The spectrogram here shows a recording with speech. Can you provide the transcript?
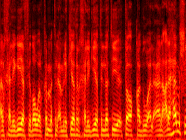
الخليجية في ضوء القمة الأمريكية الخليجية التي تعقد الآن على هامش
